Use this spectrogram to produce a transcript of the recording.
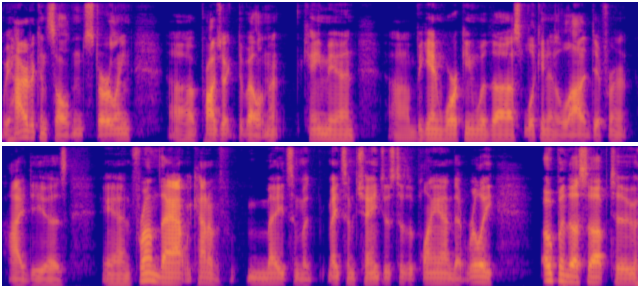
we hired a consultant, Sterling uh, Project Development, came in, uh, began working with us, looking at a lot of different ideas. And from that, we kind of made some made some changes to the plan that really opened us up to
